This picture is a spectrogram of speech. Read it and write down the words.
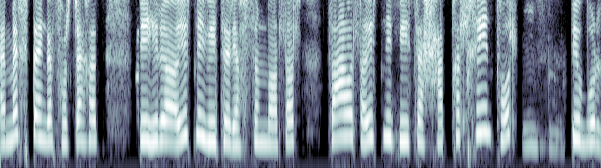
Америкта ингээд сурж байхад би хэрэв оюутны визээр явсан бол заавал оюутны виза хадгалахын тулд би бүр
